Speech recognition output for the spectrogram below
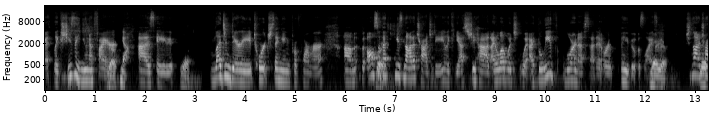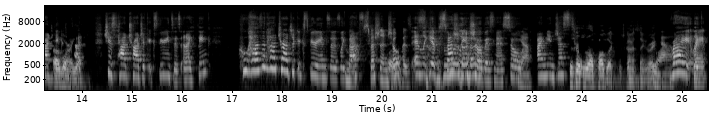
with. Like she's a unifier yeah. as a yeah legendary torch singing performer um, but also right. that she's not a tragedy like yes she had i love which what i believe lorna said it or maybe it was liza yeah, yeah. she's not a tragedy uh, Lorna, she's, had, yeah. she's had tragic experiences and i think who hasn't had tragic experiences like yeah, especially in show business and like especially in show business so yeah. i mean just because we're all public this kind of thing right yeah. right like right.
